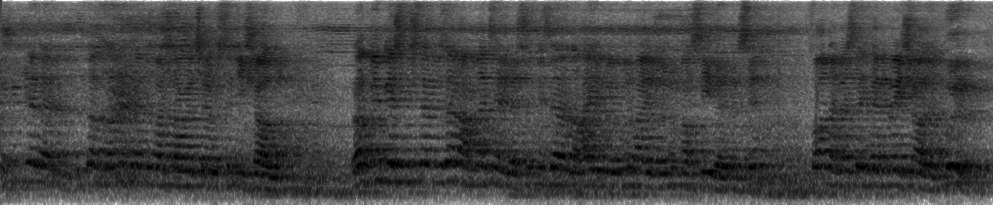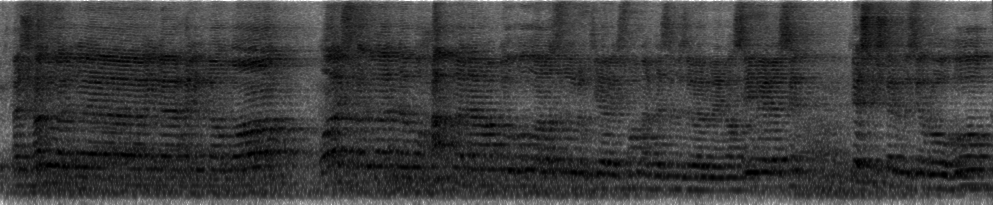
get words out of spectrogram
düşüncelerin, tuzaklarını kendi başlarına çevirsin inşallah. Rabbim geçmişlerimize rahmet eylesin. Bizlere de hayırlı ömür, hayırlı ömür nasip eylesin. Son nefeste kelime-i şehadet. Buyurun. En la ilahe illallah ve eşhedü enne Muhammeden abduhu ve resulü diyerek son nefesimizi vermeyi nasip eylesin. Geçmişlerimizin ruhu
